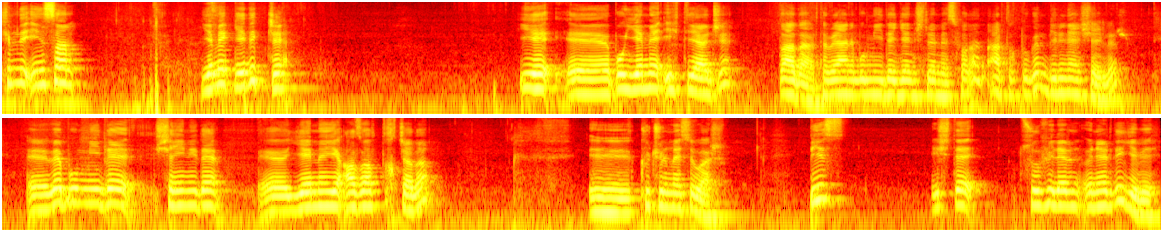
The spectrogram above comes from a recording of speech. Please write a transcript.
şimdi insan yemek yedikçe ye, e, bu yeme ihtiyacı daha da artar. Yani bu mide genişlemesi falan artık bugün bilinen şeyler. E, ve bu mide şeyini de e, yemeği azalttıkça da e, küçülmesi var. Biz işte sufilerin önerdiği gibi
